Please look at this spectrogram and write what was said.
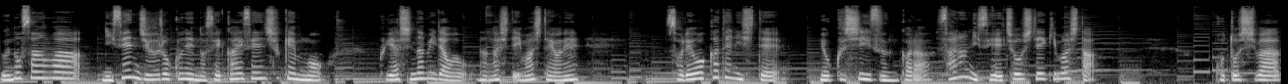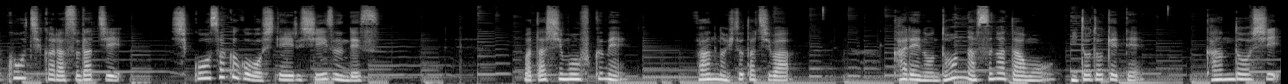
宇野さんは2016年の世界選手権も悔し涙を流していましたよね。それを糧にして翌シーズンからさらに成長していきました。今年はコーチから巣立ち試行錯誤をしているシーズンです。私も含めファンの人たちは彼のどんな姿も見届けて感動し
